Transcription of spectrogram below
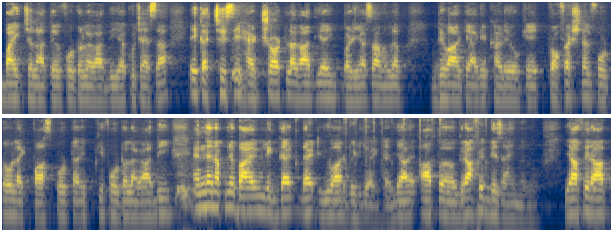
बाइक चलाते हुए फ़ोटो लगा दिया कुछ ऐसा। एक अच्छी सी हेडशॉट लगा दिया, एक बढ़िया सा मतलब दीवार के आगे खड़े होकर एक professional photo like passport type की फ़ोटो लगा दी। एंड देन अपने बायो में लिख that that you are video editor या आप ग्राफिक डिज़ाइनर हो, या फिर आप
